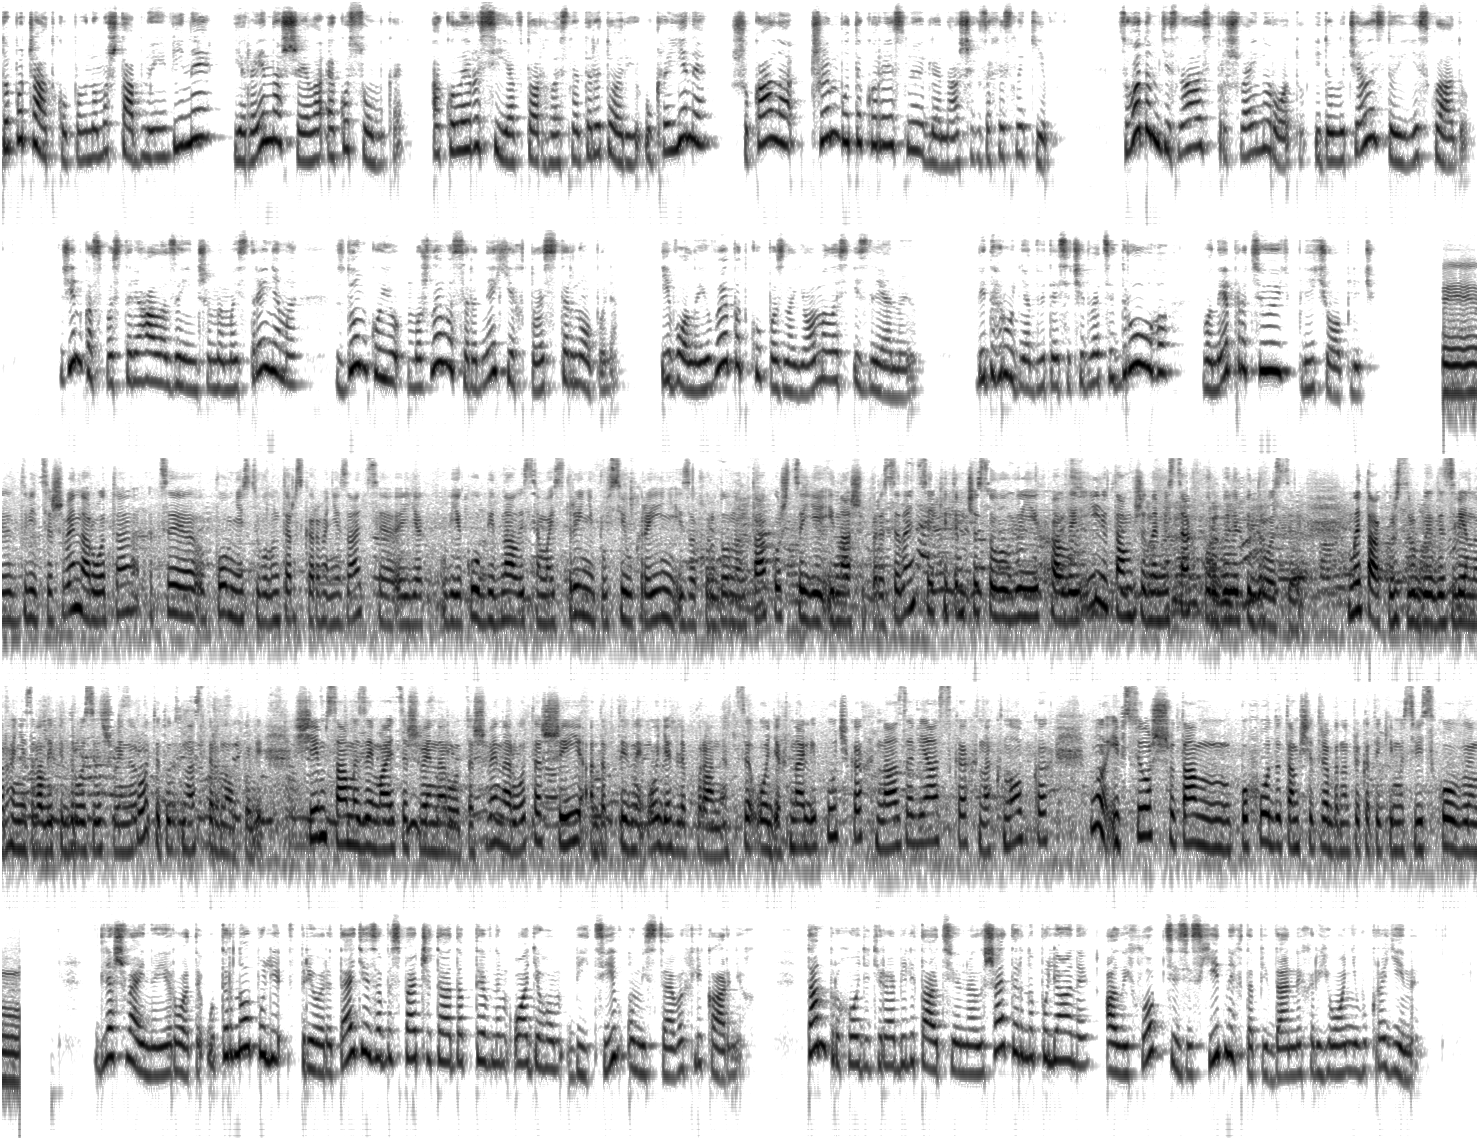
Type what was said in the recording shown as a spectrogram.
До початку повномасштабної війни Ірина шила екосумки, а коли Росія вторглась на територію України, шукала, чим бути корисною для наших захисників. Згодом дізналась про швейну роту і долучилась до її складу. Жінка спостерігала за іншими майстринями з думкою, можливо, серед них є хтось з Тернополя, і волею випадку познайомилась із Леною. Від грудня 2022-го вони працюють пліч-опліч. Е, Дивіться, швейна рота це повністю волонтерська організація, в яку об'єдналися майстрині по всій Україні і за кордоном. Також це є і наші переселенці, які тимчасово виїхали, і там вже на місцях поробили підрозділи. Ми також зробили з Леною, організували підрозділ швейної роти тут у нас в Тернополі. Чим саме займається швейна рота? Швейна рота шиє адаптивний одяг для поранених. Це одяг на ліпучках, на зав'язках, на кнопках. Ну і все, що там по ходу, там ще треба, наприклад, якимось військовим Для швейної роти у Тернополі в пріоритеті забезпечити адаптивним одягом бійців у місцевих лікарнях. Там проходять реабілітацію не лише тернополяни, але й хлопці зі східних та південних регіонів України.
